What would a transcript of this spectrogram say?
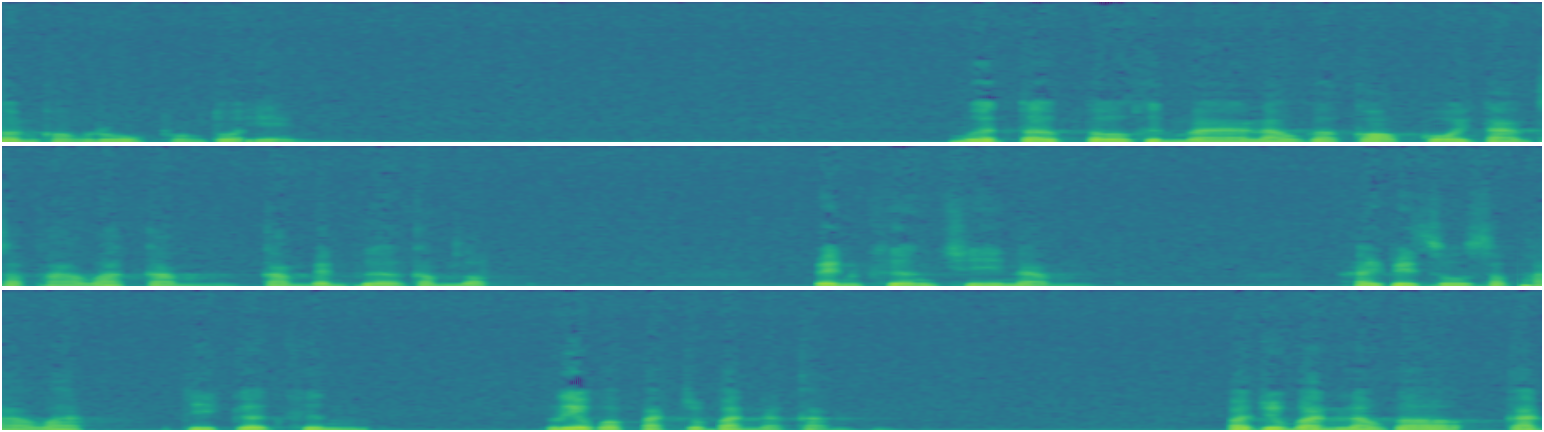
ตนของรูปของตัวเอง เมื่อเติบโตขึ้นมาเราก็กอบโกยตามสภาวะกรรม กรรมเป็นเพื่อกำหนด เป็นเครื่องชี้นำให้ไปสู่สภาวะที่เกิดขึ้น เรียกว่าปัจจุบันกรรม ปัจจุบันเราก็กัด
